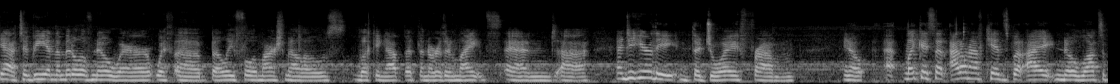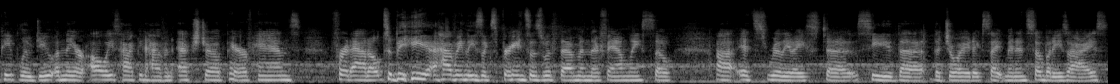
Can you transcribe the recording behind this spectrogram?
yeah, to be in the middle of nowhere with a belly full of marshmallows, looking up at the northern lights, and uh, and to hear the the joy from you know, uh, like I said, I don't have kids, but I know lots of people who do, and they are always happy to have an extra pair of hands for an adult to be having these experiences with them and their family. So uh, it's really nice to see the, the joy and excitement in somebody's eyes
